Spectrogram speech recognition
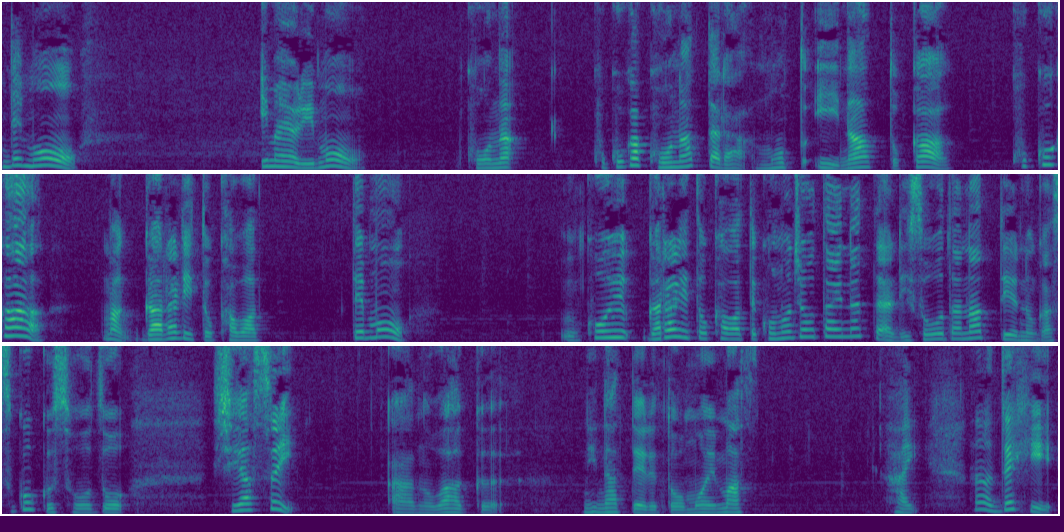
でも今よりもこうなここがこうなったらもっといいなとかここがまあガラリと変わってもこういうガラリと変わってこの状態になったら理想だなっていうのがすごく想像しやすいあのワークになっていると思います。はい。なので、ぜひ、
